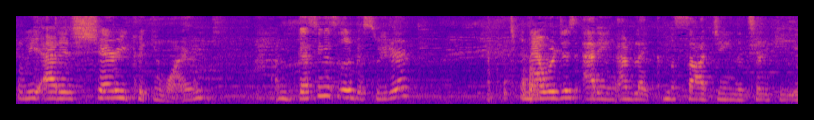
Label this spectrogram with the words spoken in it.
so we added sherry cooking wine. I'm guessing it's a little bit sweeter. And now we're just adding, I'm like massaging the turkey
